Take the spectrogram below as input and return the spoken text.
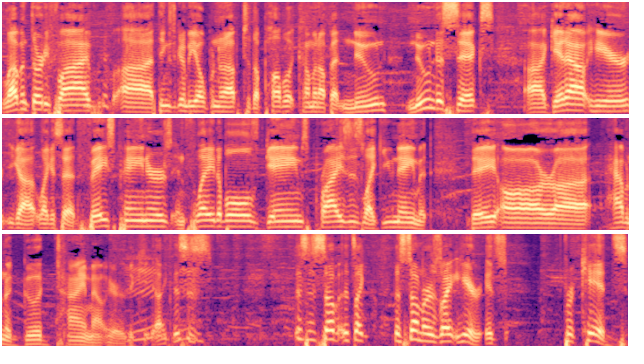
1135. uh, things are going to be opening up to the public coming up at noon, noon to six. Uh, get out here. You got, like I said, face painters, inflatables, games, prizes, like you name it. They are uh, having a good time out here. The, Like this is this is some. It's like the summer is right here. It's for kids.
